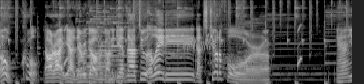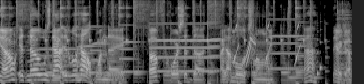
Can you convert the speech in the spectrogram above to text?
Oh, cool. Alright, yeah, there we go. We're gonna give that to a lady. That's two out of four. And, you know, it knows that it will help one day. Of course it does. Alright, that mole looks lonely. Ah, there we go.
